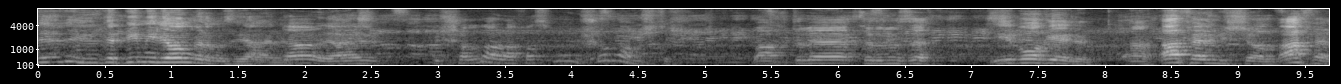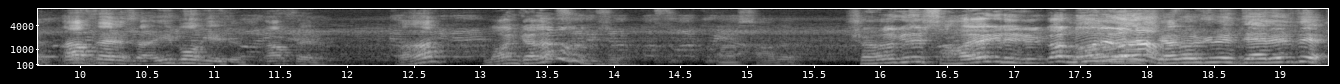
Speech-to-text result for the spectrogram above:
yüzde yüzde yüzde bir milyon kırmızı yani. hatta yani inşallah Rafas böyle bir şey olmamıştır. Baktı ve kırmızı. İyi bok yedin. Ha. Aferin şey oğlum aferin. Aferin sana iyi bok yedin. Aferin. Aha. Lan gene mi kırmızı? Lan sarı. Şenol Güneş sahaya girecek lan ne Vallahi oluyor lan? Şenol Güneş delirdi.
